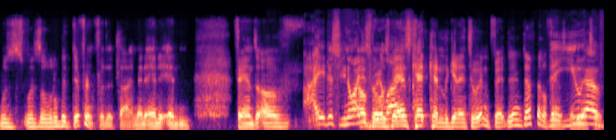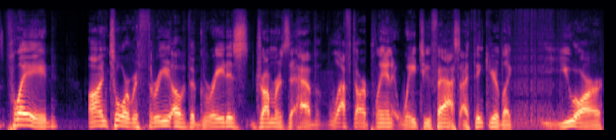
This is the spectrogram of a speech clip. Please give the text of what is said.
was was a little bit different for the time, and and and fans of I just, you know, I just those bands can can get into it and fit. Death metal that you have played on tour with three of the greatest drummers that have left our planet way too fast. I think you're like, you are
